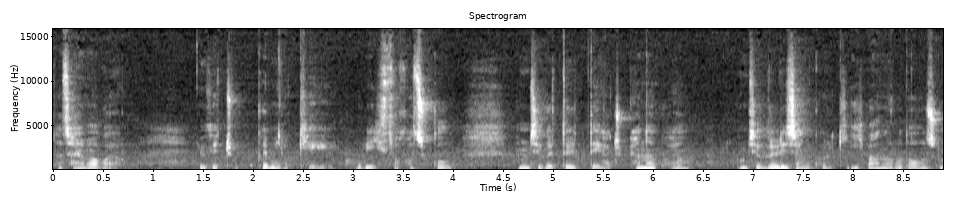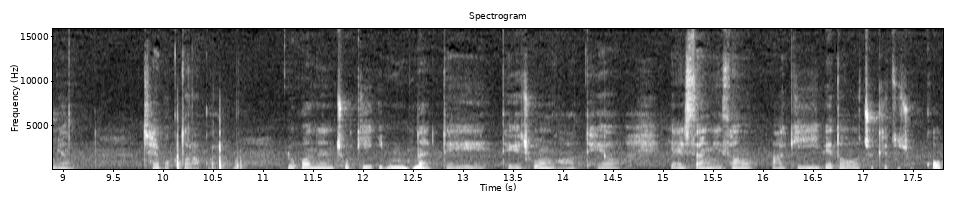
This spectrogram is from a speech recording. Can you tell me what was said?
더 잘 먹어요. 이게 조금 이렇게 홀이 있어가지고 음식을 뜰 때 아주 편하고요. 음식 흘리지 않고 이렇게 입 안으로 넣어주면 잘 먹더라고요. 요거는 초기 입문할 때 되게 좋은 것 같아요. 얄쌍해서 아기 입에 넣어주기도 좋고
